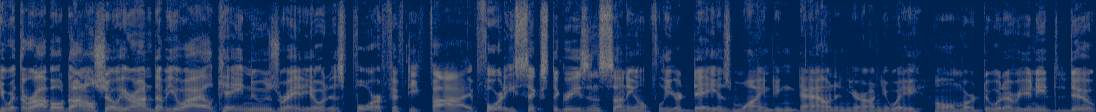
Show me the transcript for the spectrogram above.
You're with the Rob O'Donnell Show here on WILK News Radio. It is 455, 46 degrees and sunny. Hopefully, your day is winding down and you're on your way home or do whatever you need to do.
